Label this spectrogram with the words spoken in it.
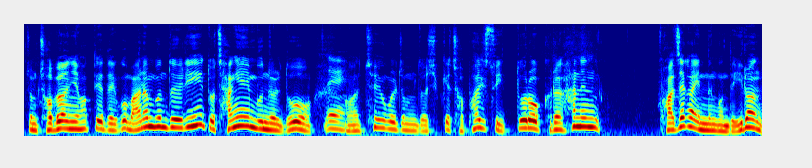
좀 저변이 확대되고 많은 분들이 또 장애인 분들도 네. 어, 체육을 좀 더 쉽게 접할 수 있도록 그래 하는 과제가 있는 건데 이런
